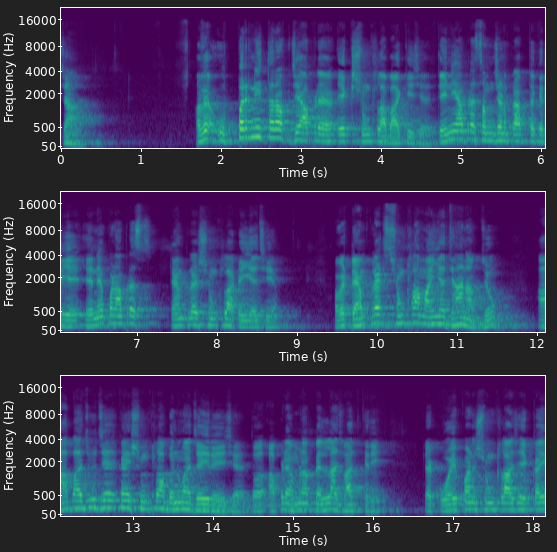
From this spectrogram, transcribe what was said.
ચાલો. હવે ઉપરની તરફ જે આપણે એક શૃંખલા બાકી છે, તેની આપણે સમજણ પ્રાપ્ત કરીએ. એને પણ આપણે ટેમ્પલેટ શૃંખલા કહીએ છીએ. હવે ટેમ્પલેટ શૃંખલામાં અહીંયા ધ્યાન આપજો. આ બાજુ જે કંઈ શૃંખલા બનવા જઈ રહી છે, તો આપણે હમણાં પહેલાં જ વાત કરી. કે કોઈ પણ શૃંખલા છે કઈ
